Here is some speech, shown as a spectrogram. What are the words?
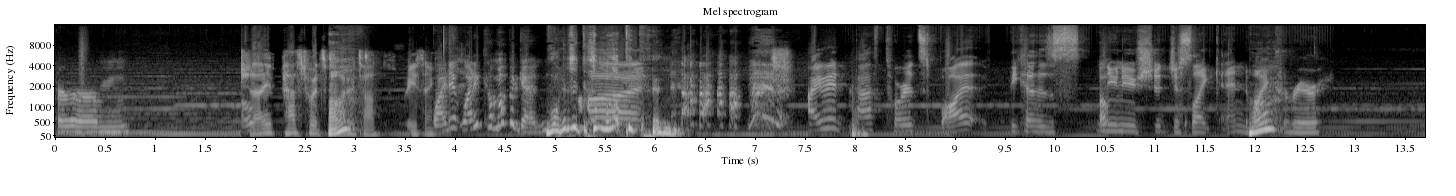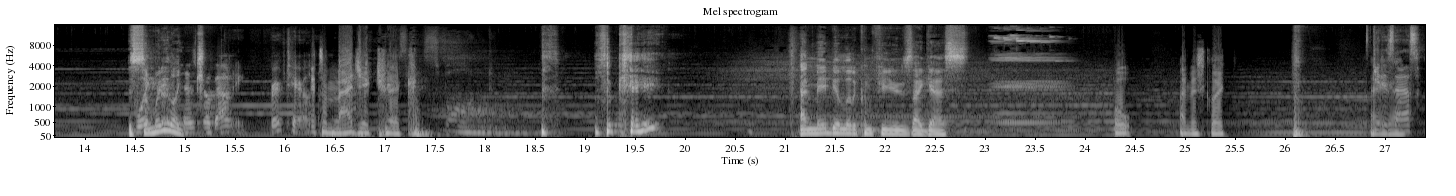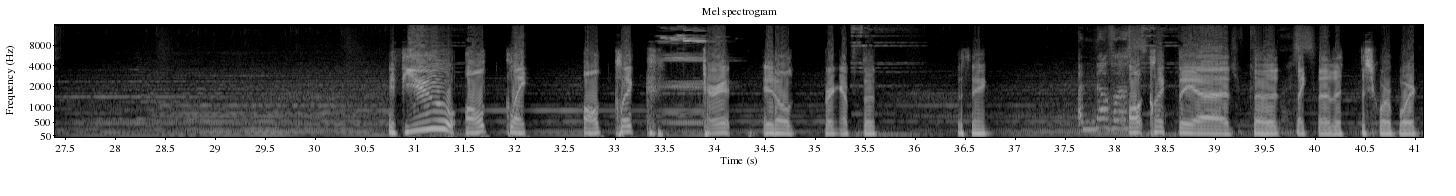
Um, Should. I pass towards Huh? bot top? What do you think? why did why did it come up again? Why did it come up Uh, again? I would path towards bot because Oh. Nunu should just like end my career. Is somebody Woodruff like has no bounty. Rift Herald. It's a magic trick. okay? I may be a little confused, I guess. Oh, I misclicked. There Get his go. ass. If you alt like alt click turret, it'll bring up the the thing. Alt click the uh the like the the, the scoreboard.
